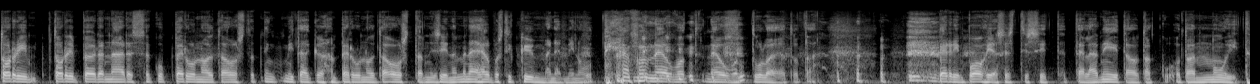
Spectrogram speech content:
tori, toripöydän ääressä, kun perunoita ostat, niin mitäköhän perunoita ostan, niin siinä menee helposti kymmenen minuuttia, kun neuvot, neuvot tulee tota, perinpohjaisesti sitten, että älä niitä ota, kun otan nuita.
